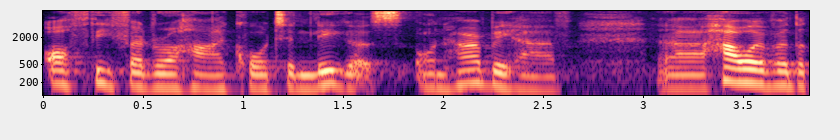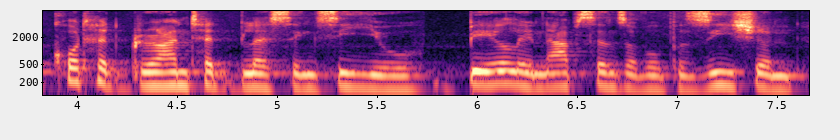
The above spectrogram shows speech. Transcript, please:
of the Federal High Court in Lagos on her behalf. Uh, however, the court had granted Blessing CEO bail in absence of opposition.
